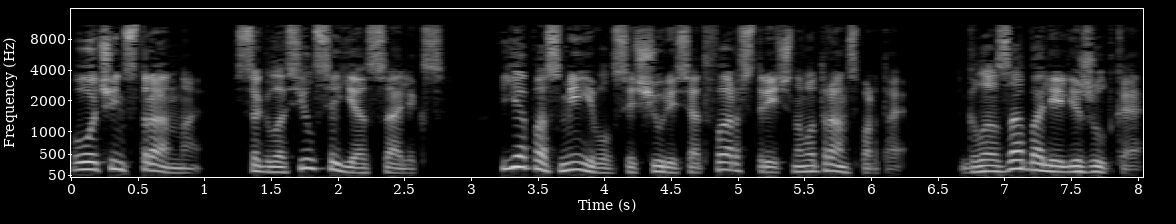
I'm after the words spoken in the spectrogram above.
Очень странно, согласился я с Алекс. Я посмеивался, щурясь от фар встречного транспорта. Глаза болели жутко.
